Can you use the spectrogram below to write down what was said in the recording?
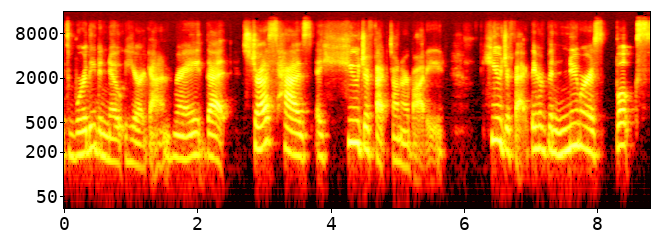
it's worthy to note here again, right? That stress has a huge effect on our body. Huge effect. There have been numerous books,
